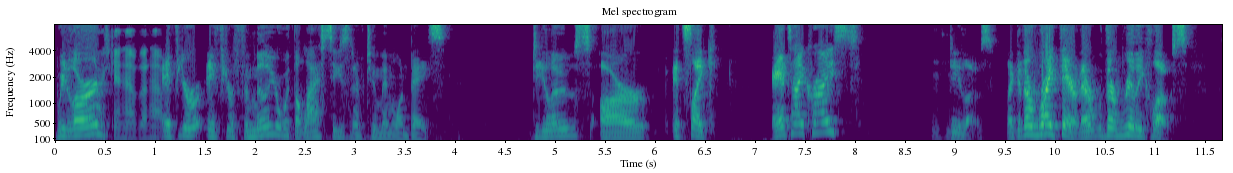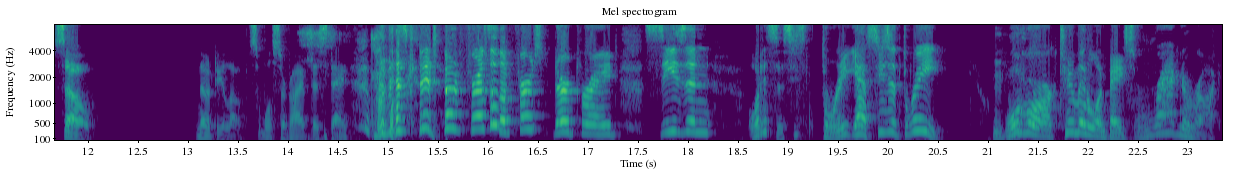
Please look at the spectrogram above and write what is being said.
We I learned can't have that happen. if you're if you're familiar with the last season of Two Men One Base, Dilos are it's like Antichrist Mhm. Dilos. Like they're right there. They're they're really close. So no Delos will survive this day. but that's gonna do it for us on the first Nerd Parade season. What is this? Season three? Yeah, season 3 Mhm. World War Ark, Two Men One Base, Ragnarok,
